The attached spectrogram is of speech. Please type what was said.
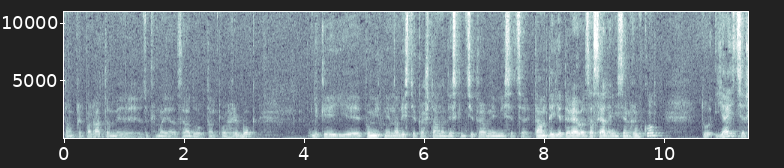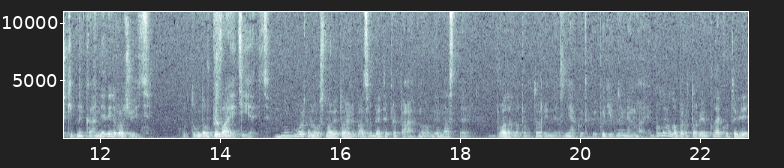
там препаратами, зокрема, я згадував там про грибок, який помітний на листі каштана десь в кінці травня місяця. Там, де є дерева заселені цим грибком, то яйця шкідника не відроджуються. Тобто воно вбиває ті яйця. Ну, можна на основі того гриба зробити препарат. Ну, але в нас це в бродах лабораторій ні- ніякої такої подібної немає. Була лабораторія в Клекутові,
